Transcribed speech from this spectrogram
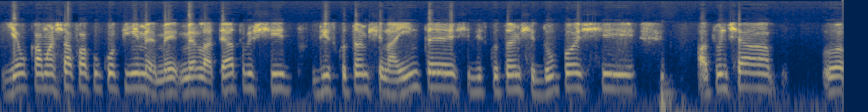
eu cam așa fac cu copiii mei. Merg la teatru și discutăm și înainte și discutăm și după și atunci uh,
